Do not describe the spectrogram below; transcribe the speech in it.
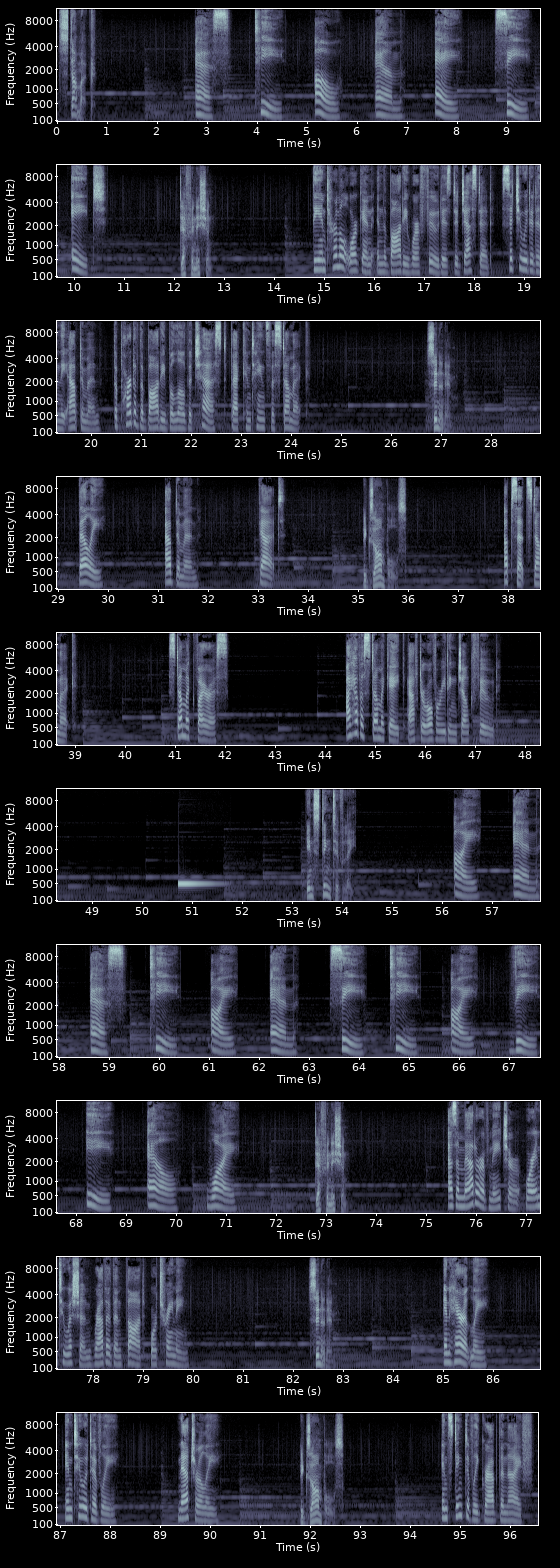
Stomach. S T O M A C H Definition The internal organ in the body where food is digested, situated in the abdomen, the part of the body below the chest that contains the stomach. Synonym Belly, Abdomen, Gut. Examples Upset stomach. Stomach virus. I have a stomach ache after overeating junk food. Instinctively. I N S T I N C T I V E L Y Definition As a matter of nature or intuition rather than thought or training. Synonym Inherently, Intuitively, Naturally, Examples instinctively grab the knife.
